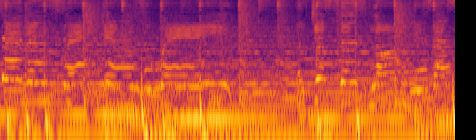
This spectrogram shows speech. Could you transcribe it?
Seven seconds away, just as long. Jesus.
